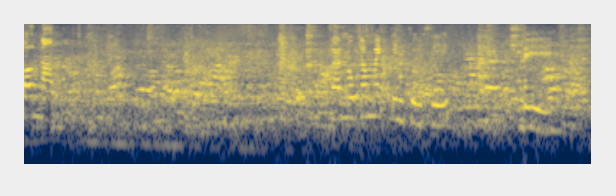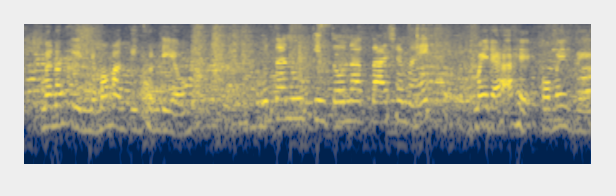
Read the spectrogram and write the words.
ตอนนั้นแล้วนุกจะไม่กินซูชิดีไม่ต้องกินอดี๋ยวมะมังกินคนเดียว อุตานุกินโตนาตาใช่ไหมไม่ได้เพราะไม่ดี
